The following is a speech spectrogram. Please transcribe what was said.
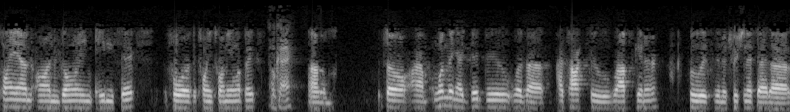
plan on going 86 for the 2020 Olympics. Okay. Um, so um, one thing I did do was uh, I talked to Rob Skinner, who is the nutritionist at uh,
